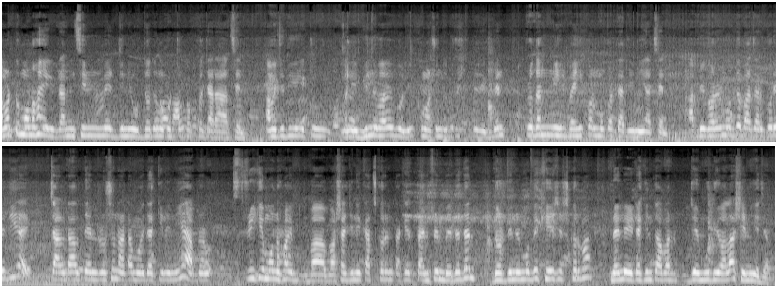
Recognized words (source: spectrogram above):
আমার তো মনে হয় গ্রামীণ সিমের যিনি ঊর্ধ্বতন কর্তৃপক্ষ যারা আছেন, আমি যদি একটু মানে ভিন্নভাবে বলি ক্ষমা সুন্দর দৃষ্টিতে দেখবেন, প্রধান নির্বাহী কর্মকর্তা যিনি আছেন। আপনি ঘরের মধ্যে বাজার করে দিয়ে চাল, ডাল, তেল, রসুন, আটা, ময়দা কিনে নিয়ে আপনার স্ত্রীকে মনে হয় বা বাসায় যিনি কাজ করেন তাকে টাইম ফ্রেম বেঁধে দেন, দশ দিনের মধ্যে খেয়ে শেষ করবা নাহলে এটা কিন্তু আবার যে মুদিওয়ালা সে নিয়ে যাবে।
